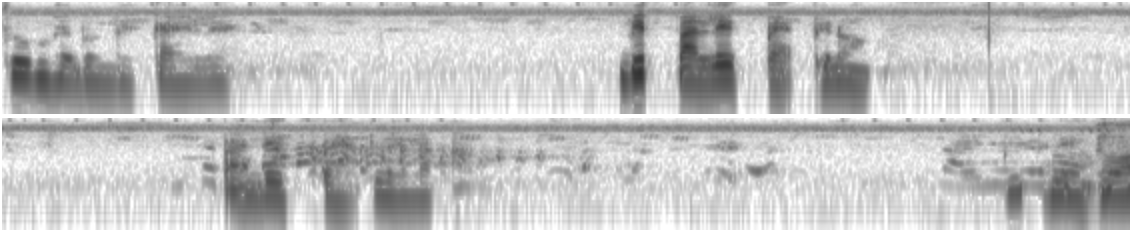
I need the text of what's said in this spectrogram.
ซูมให้เบิ่งไกลๆเลย บิดปานเลขแปดพี่น้องปานเลขแปดเลยล่ะอันนี้หัว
